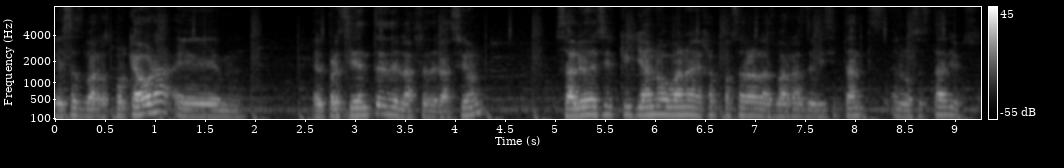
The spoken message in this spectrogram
esas barras. Porque ahora eh, el presidente de la federación salió a decir que ya no van a dejar pasar a las barras de visitantes en los estadios.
